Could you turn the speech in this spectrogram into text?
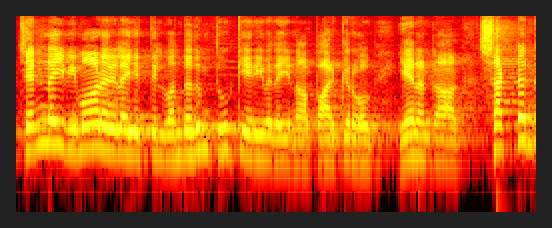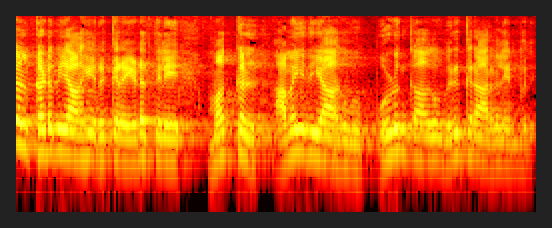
சென்னை விமான நிலையத்தில் வந்ததும் தூக்கி எறிவதை நாம் பார்க்கிறோம். ஏனென்றால் சட்டங்கள் கடுமையாக இருக்கிற இடத்திலே மக்கள் அமைதியாகவும் ஒழுங்காகவும் இருக்கிறார்கள் என்பது.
